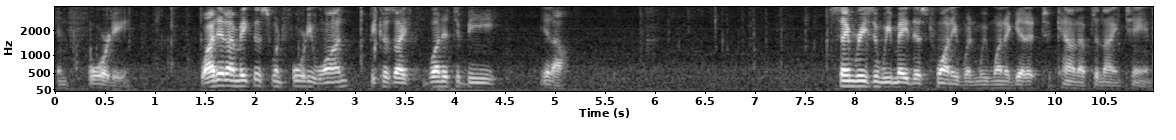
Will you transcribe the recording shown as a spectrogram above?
and 40. Why did I make this one 41? Because I want it to be, you know, same reason we made this 20 when we want to get it to count up to 19.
